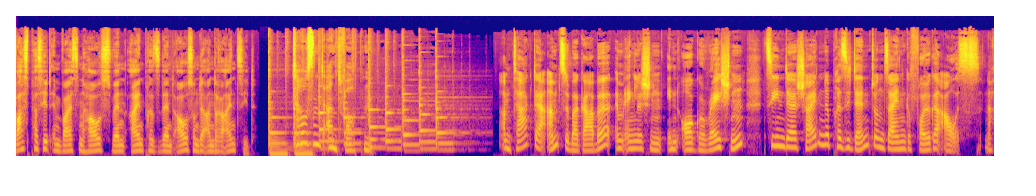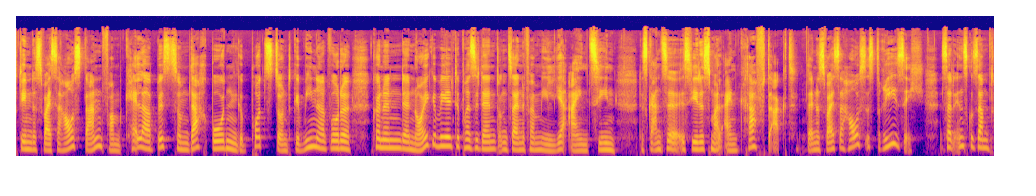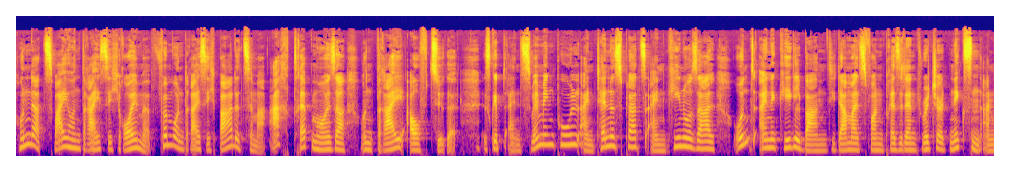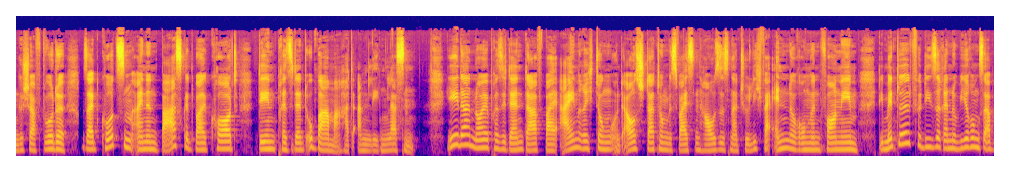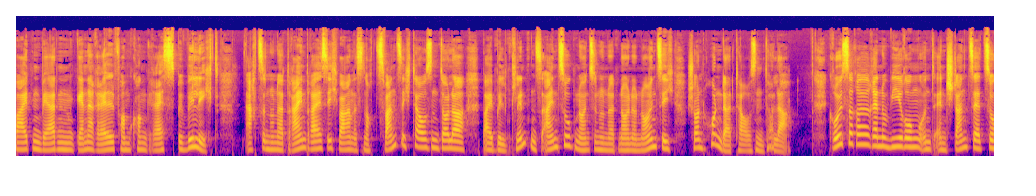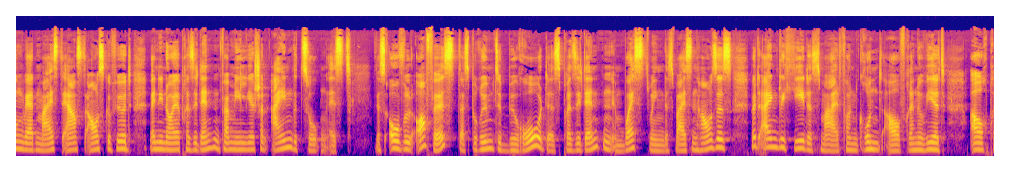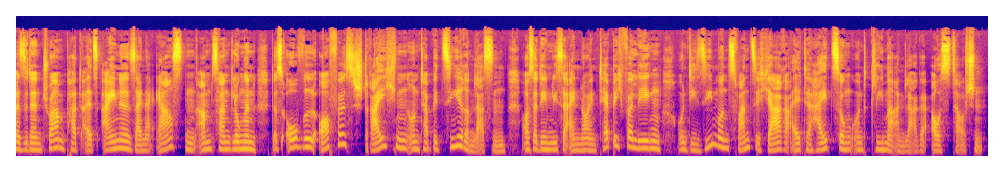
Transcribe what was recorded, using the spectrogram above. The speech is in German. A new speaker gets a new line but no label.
Was passiert im Weißen Haus, wenn ein Präsident aus und der andere einzieht?
Tausend Antworten.
Am Tag der Amtsübergabe, im englischen Inauguration, ziehen der scheidende Präsident und sein Gefolge aus. Nachdem das Weiße Haus dann vom Keller bis zum Dachboden geputzt und gewienert wurde, können der neu gewählte Präsident und seine Familie einziehen. Das Ganze ist jedes Mal ein Kraftakt, denn das Weiße Haus ist riesig. Es hat insgesamt 132 Räume, 35 Badezimmer, acht Treppenhäuser und drei Aufzüge. Es gibt ein Swim Swimmingpool, ein Tennisplatz, ein Kinosaal und eine Kegelbahn, die damals von Präsident Richard Nixon angeschafft wurde, seit kurzem einen Basketballcourt, den Präsident Obama hat anlegen lassen. Jeder neue Präsident darf bei Einrichtungen und Ausstattung des Weißen Hauses natürlich Veränderungen vornehmen. Die Mittel für diese Renovierungsarbeiten werden generell vom Kongress bewilligt. 1833 waren es noch 20.000 Dollar, bei Bill Clintons Einzug 1999 schon 100.000 Dollar. Größere Renovierungen und Instandsetzungen werden meist erst ausgeführt, wenn die neue Präsidentenfamilie schon eingezogen ist. Das Oval Office, das berühmte Büro des Präsidenten im West Wing des Weißen Hauses, wird eigentlich jedes Mal von Grund auf renoviert. Auch Präsident Trump hat als eine seiner ersten Amtshandlungen das Oval Office streichen und tapezieren lassen. Außerdem ließ er einen neuen Teppich verlegen und die 27 Jahre alte Heizung und Klimaanlage austauschen.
